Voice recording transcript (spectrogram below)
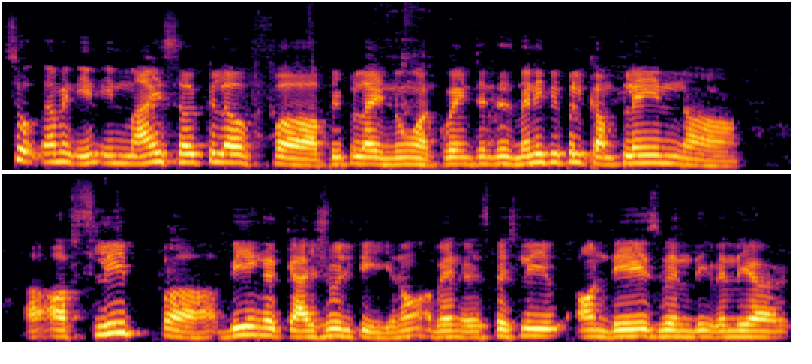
so i mean in, in my circle of uh, people i know acquaintances many people complain uh, uh, of sleep being a casualty you know when especially on days when they when they are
